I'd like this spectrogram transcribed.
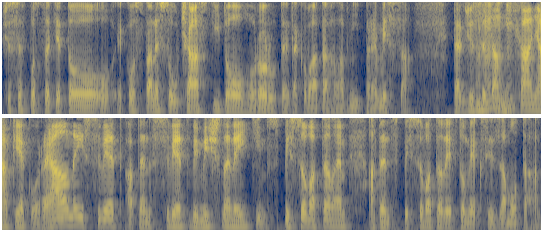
že se v podstatě to jako stane součástí toho hororu, to je taková ta hlavní premisa takže se tam mhm, míchá nějaký jako reálný svět a ten svět vymyšlený tím spisovatelem a ten spisovatel je v tom jaksi zamotán.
